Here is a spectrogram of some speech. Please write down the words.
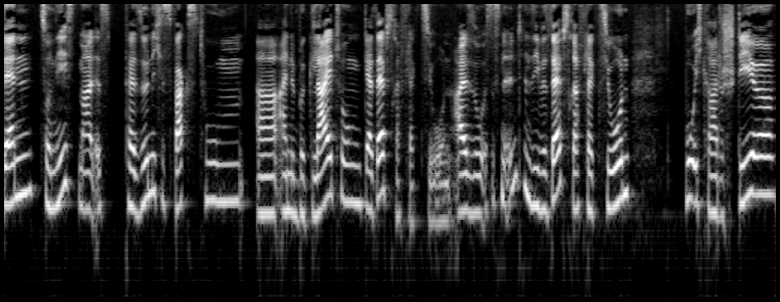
Denn zunächst mal ist persönliches Wachstum äh, eine Begleitung der Selbstreflexion. Also es ist eine intensive Selbstreflexion, wo ich gerade stehe,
